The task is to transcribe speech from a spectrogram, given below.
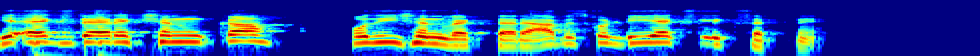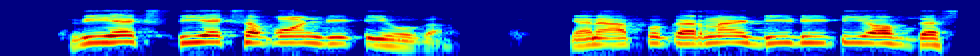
ये एक्स डायरेक्शन का पोजीशन वेक्टर है. आप इसको डी एक्स लिख सकते हैं. V X D X upon D T होगा. यानी आपको करना है डी डी टी ऑफ़ दस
